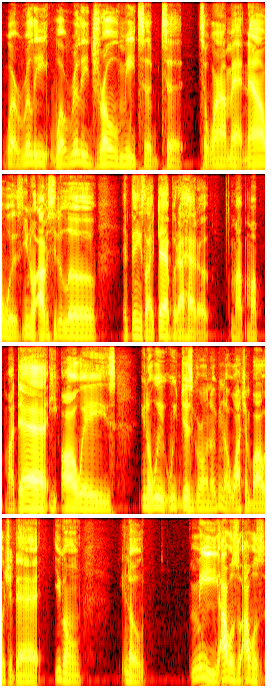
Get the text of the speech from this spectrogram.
what really, what really drove me to to to where I'm at now was, you know, obviously the love and things like that. But I had a my my my dad. He always, you know, we we just growing up, you know, watching ball with your dad. You going you know, me, I was I was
